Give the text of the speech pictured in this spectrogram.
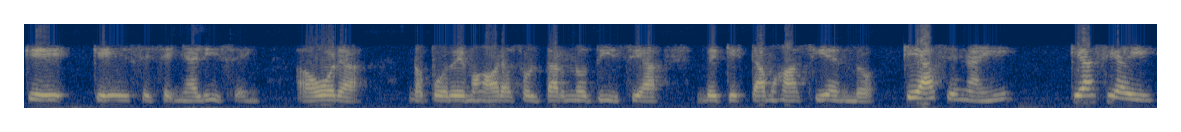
que, que se señalicen. Ahora no podemos ahora soltar noticias de qué estamos haciendo. ¿Qué hacen ahí? ¿Qué hace ahí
